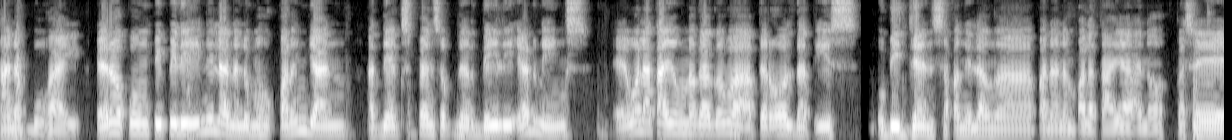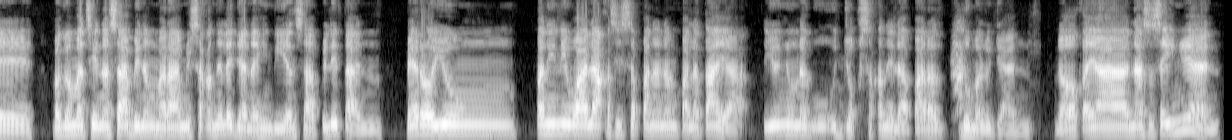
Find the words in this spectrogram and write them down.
hanap buhay. Pero kung pipiliin nila na lumahok pa rin dyan at the expense of their daily earnings, eh wala tayong magagawa. After all, that is obedience sa kanilang ah, pananampalataya. Ano? Kasi bagamat sinasabi ng marami sa kanila dyan na hindi yan sa pilitan, pero yung paniniwala kasi sa pananampalataya, yun yung nag-uudyok sa kanila para dumalo dyan. No? Kaya nasa sa inyo yan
